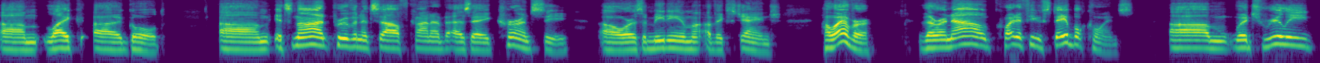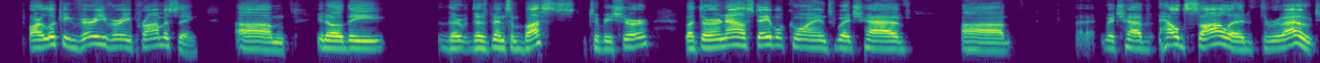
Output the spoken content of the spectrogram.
um, like uh, gold. Um, it's not proven itself kind of as a currency uh, or as a medium of exchange. However, there are now quite a few stable coins, um, which really are looking very, very promising. Um, you know, the there, there's been some busts to be sure, but there are now stable coins which have uh, which have held solid throughout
